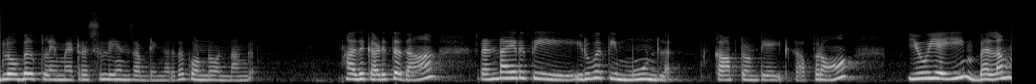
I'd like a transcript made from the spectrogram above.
global climate resilience அப்படிங்கிறத கொண்டு வந்தாங்க. அதுக்கு அடுத்ததாக ரெண்டாயிரத்தி இருபத்தி மூணில் காப் டுவெண்ட்டி எயிட்க்கு அப்புறம் யுஏஇ பெலம்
